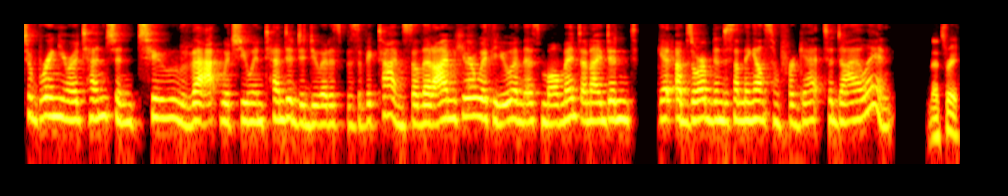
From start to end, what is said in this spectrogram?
to bring your attention to that which you intended to do at a specific time so that I'm here with you in this moment and I didn't get absorbed into something else and forget to dial in. That's right.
